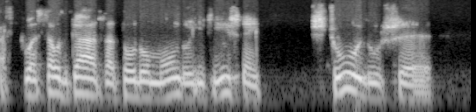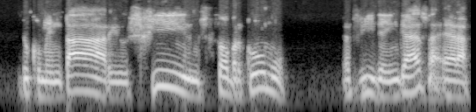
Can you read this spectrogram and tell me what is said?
A situação de Gaza, todo o mundo existem estudos, eh, documentários, filmes sobre como a vida em Gaza era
